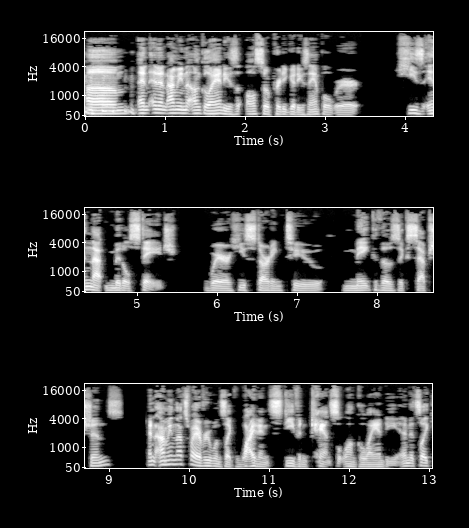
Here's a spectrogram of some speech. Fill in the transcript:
um, and and I mean, Uncle Andy is also a pretty good example where he's in that middle stage where he's starting to make those exceptions. And I mean, that's why everyone's like, why didn't Steven cancel Uncle Andy? And it's like,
